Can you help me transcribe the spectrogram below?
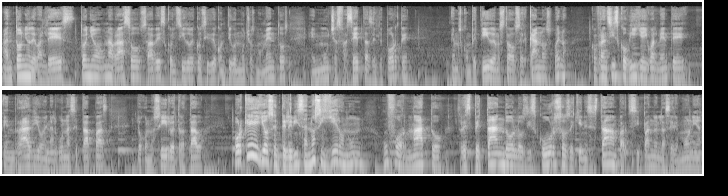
Antonio de Valdés. Toño, un abrazo, sabes, coincido, he coincidido contigo en muchos momentos, en muchas facetas del deporte. Hemos competido, hemos estado cercanos. Bueno, con Francisco Villa igualmente, en radio, en algunas etapas, lo conocí, lo he tratado. ¿Por qué ellos en Televisa no siguieron un, un formato respetando los discursos de quienes estaban participando en la ceremonia?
